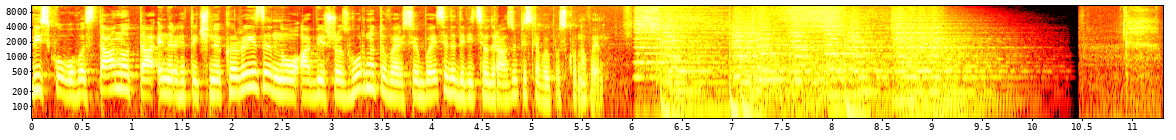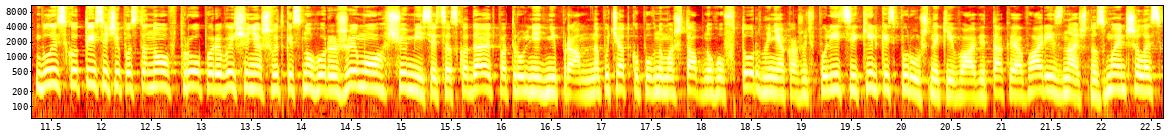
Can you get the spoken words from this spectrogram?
військового стану та енергетичної кризи. Ну а більш розгорнуту версію бесіди дивіться одразу після випуску новин. Близько тисячі постанов про перевищення швидкісного режиму щомісяця складають патрульні Дніпра. На початку повномасштабного вторгнення кажуть в поліції, кількість порушників, а відтак і аварій значно зменшилась.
